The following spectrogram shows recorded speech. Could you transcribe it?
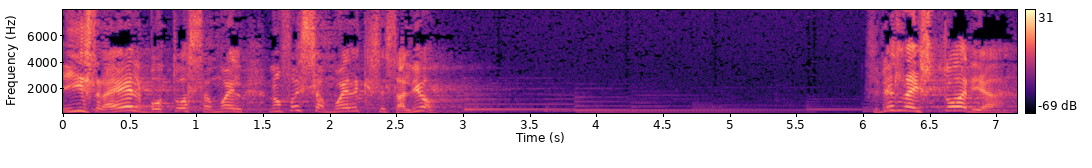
Israel votó a Samuel, no fue Samuel que se salió. Si ves la historia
